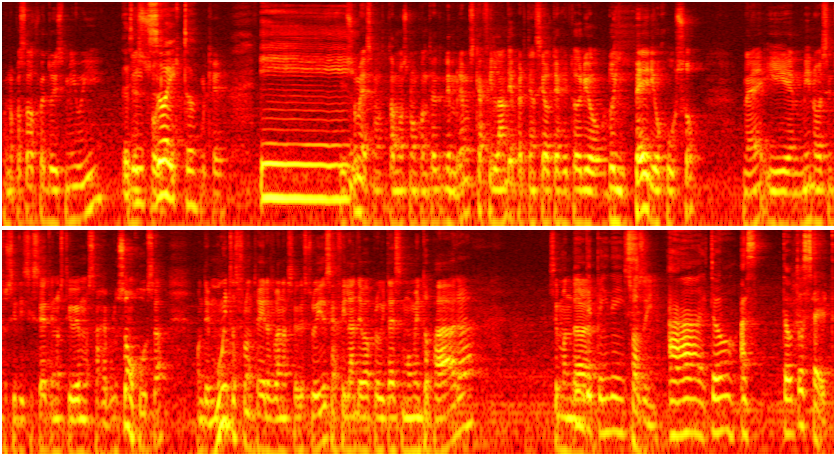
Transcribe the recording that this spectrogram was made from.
O ano passado foi 2000 e... 2018. Ok. E... Isso mesmo, estamos no contexto. Lembremos que a Finlândia pertencia ao território do Império Russo, né? E em 1917 nós tivemos a Revolução Russa, onde muitas fronteiras vão ser destruídas e a Finlândia vai aproveitar esse momento para se mandar sozinha. Ah, então, então tô certa.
